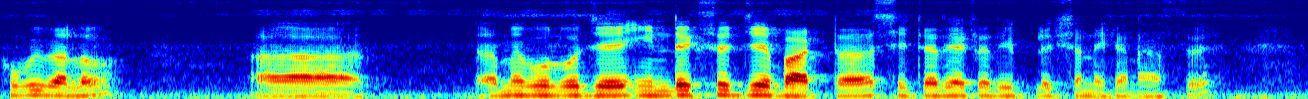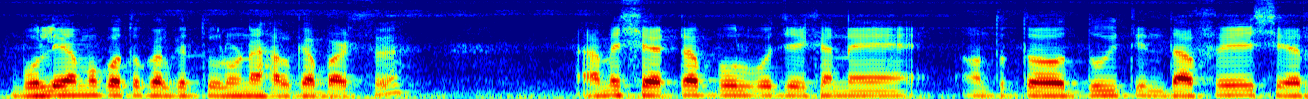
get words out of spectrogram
খুবই ভালো। আমি বলব যে ইন্ডেক্সের যে বারটা, সেটারই একটা রিফ্লেকশন এখানে আছে। ভলিউমও গতকালকে তুলনায় হালকা বাড়ছে। আমি শেয়ারটা বলব যে এখানে অন্তত দুই, তিন দাফে শেয়ার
